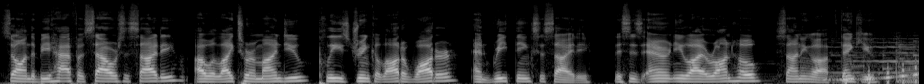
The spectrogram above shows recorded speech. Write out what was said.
So, on the behalf of Sour Society, I would like to remind you please drink a lot of water and rethink society. This is Aaron Eli Ronho signing off. Thank you.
